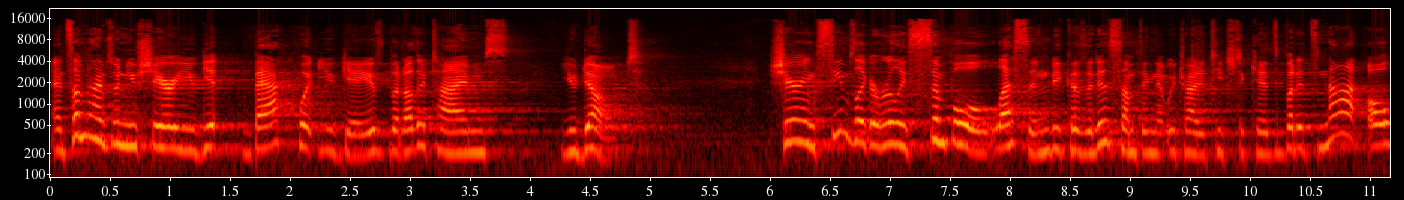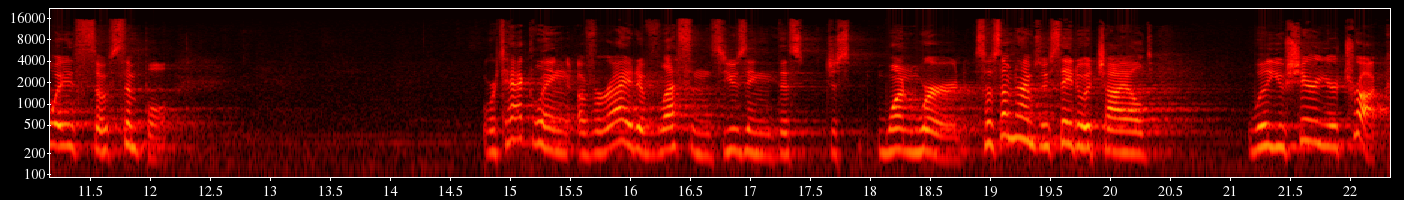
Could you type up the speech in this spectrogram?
And sometimes when you share, you get back what you gave, but other times you don't. Sharing seems like a really simple lesson because it is something that we try to teach to kids, but it's not always so simple. We're tackling a variety of lessons using this just one word. So sometimes we say to a child, Will you share your truck,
